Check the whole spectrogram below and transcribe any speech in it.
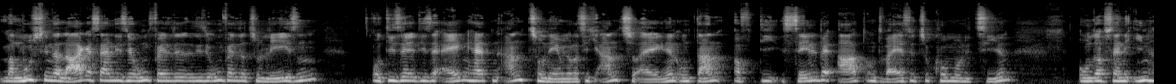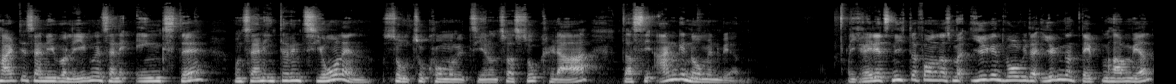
man muss in der Lage sein, diese Umfelder, diese Umfelder zu lesen und diese, diese Eigenheiten anzunehmen oder sich anzueignen und dann auf dieselbe Art und Weise zu kommunizieren und auf seine Inhalte, seine Überlegungen, seine Ängste und seine Interventionen so zu kommunizieren. Und zwar so klar, dass sie angenommen werden. Ich rede jetzt nicht davon, dass wir irgendwo wieder irgendeinen Deppen haben werden,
